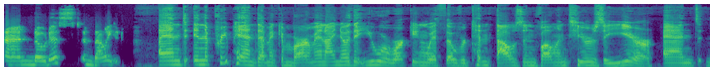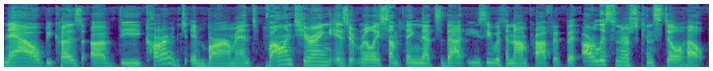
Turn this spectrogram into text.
and noticed and valued. And in the pre pandemic environment, I know that you were working with over 10,000 volunteers a year. And now, because of the current environment, volunteering isn't really something that's that easy with a nonprofit, but our listeners can still help.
